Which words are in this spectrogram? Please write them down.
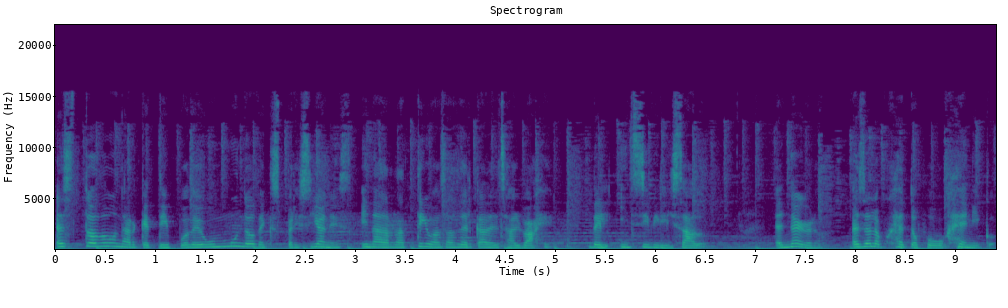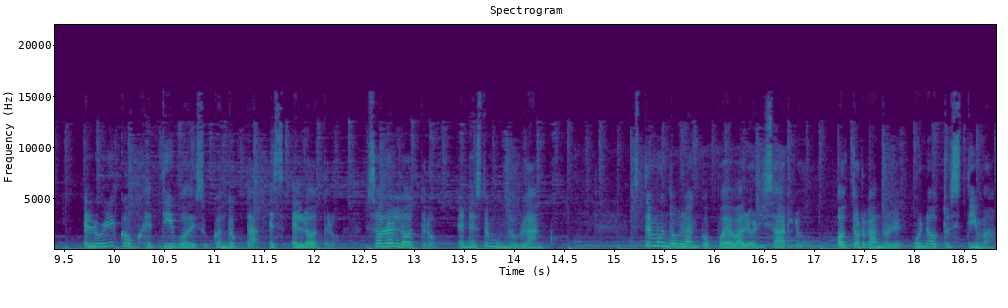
es todo un arquetipo de un mundo de expresiones y narrativas acerca del salvaje, del incivilizado. El negro es el objeto fogogénico. El único objetivo de su conducta es el otro solo el otro, en este mundo blanco. Este mundo blanco puede valorizarlo, otorgándole una autoestima.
